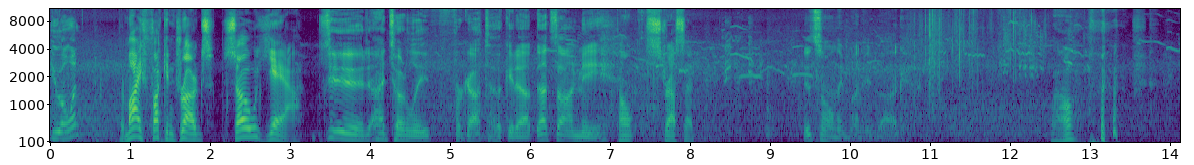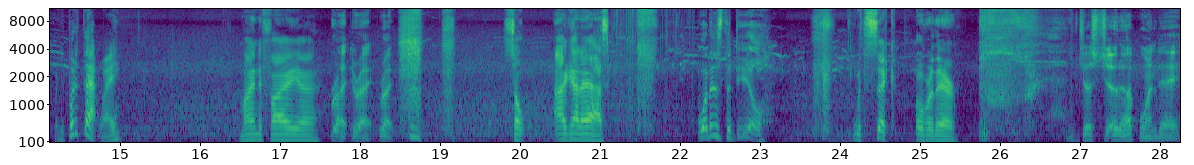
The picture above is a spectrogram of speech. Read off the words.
You want one? They're my fucking drugs, so yeah. Dude, I totally forgot to hook it up. That's on me. Don't stress it. It's only money, dog. Well, when you put it that way, mind if I, uh. Right, right, right. So, I gotta ask, what is the deal with Sick over there? Just showed up one day.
